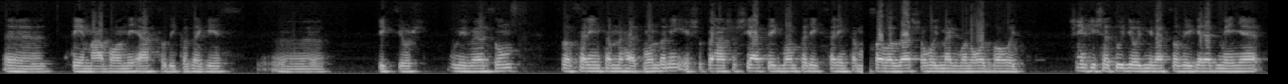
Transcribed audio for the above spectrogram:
ö, témában játszódik az egész ö, fikciós univerzum, szóval szerintem lehet mondani, és a társas játékban pedig szerintem a szavazás, ahogy megvan oldva, hogy senki se tudja, hogy mi lesz a végeredménye,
